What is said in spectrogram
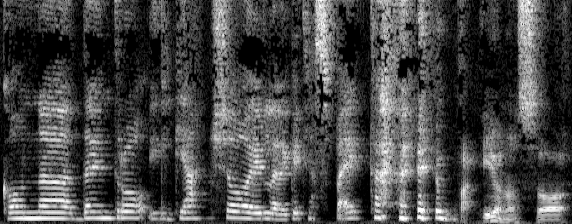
con uh, dentro il ghiaccio il, che ti aspetta. Ma io non so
